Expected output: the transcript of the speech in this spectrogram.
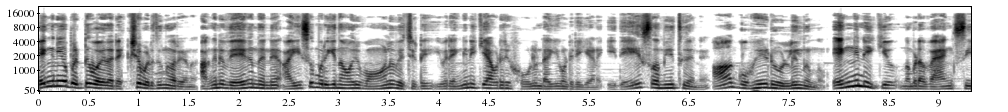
എങ്ങനെയോ പെട്ടുപോയതാ രക്ഷപ്പെടുത്തുന്നു പറയണം. അങ്ങനെ വേഗം തന്നെ ഐസ് മുറിക്കുന്ന ആ ഒരു വാൾ വെച്ചിട്ട് ഇവരെങ്ങനെയൊക്കെ അവിടെ ഒരു ഹോൾ ഉണ്ടാക്കിക്കൊണ്ടിരിക്കുകയാണ്. ഇതേ സമയത്ത് തന്നെ ആ ഗുഹയുടെ ഉള്ളിൽ നിന്നും എങ്ങനെയൊക്കെയോ നമ്മുടെ വാങ്സി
